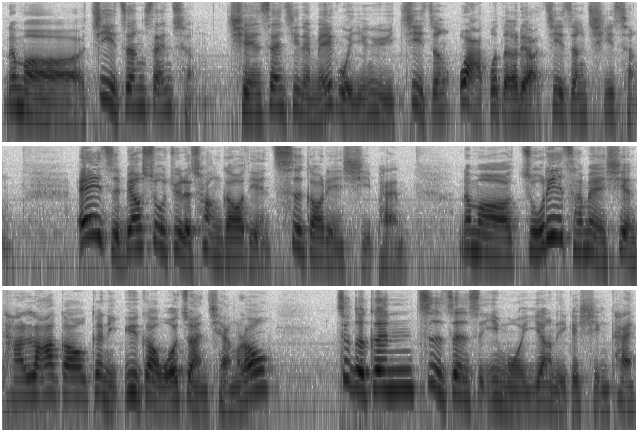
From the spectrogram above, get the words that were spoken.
那么季增三成，前三季的每股盈余季增哇不得了，季增七成，A 指标数据的创高点，次高点洗盘。那么主力成本线它拉高，跟你预告我转强喽，这个跟自证是一模一样的一个形态。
